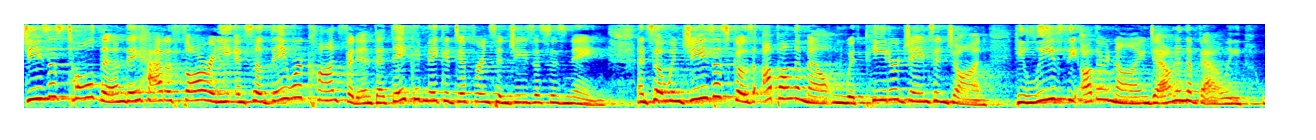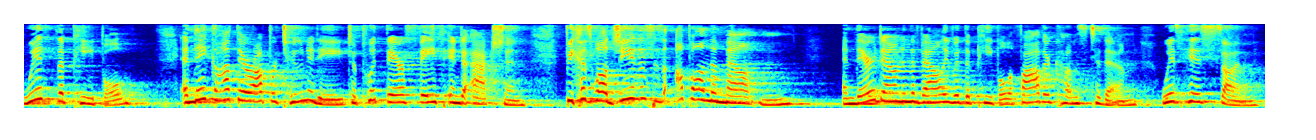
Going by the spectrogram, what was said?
Jesus told them they had authority, and so they were confident that they could make a difference in Jesus' name. And so when Jesus goes up on the mountain with Peter, James, and John, he leaves the other nine down in the valley with the people, and they got their opportunity to put their faith into action. Because while Jesus is up on the mountain and they're down in the valley with the people, a father comes to them with his son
